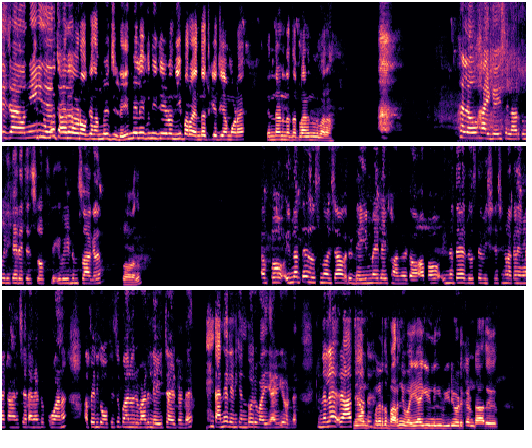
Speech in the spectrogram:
ചാനലാണോ? ഒക്കെ സമ്മതിച്ച്. ഡെയിൻ മേലിപ്പ് നീ ചെയ്യണോ? നീ പറ. എന്താ ചെയ്യാൻ പോണേ? എന്താണ് ഇന്നത്തെ പ്ലാൻ എന്ന് പറ. ഹലോ ഹായ് ഗൈസ് എല്ലാവർക്കും വീണ്ടും സ്വാഗതം. സ്വാഗതം. അപ്പോ ഇന്നത്തെ ദിവസം എന്ന് വെച്ചാൽ ഒരു ഡേ ഇൻ മൈ ലൈഫ് ആണ് കേട്ടോ. അപ്പോ ഇന്നത്തെ ദിവസത്തെ വിശേഷങ്ങളൊക്കെ നിങ്ങളെ കാണിച്ചു തരാനായിട്ട് പോവാണ്. അപ്പൊ എനിക്ക് ഓഫീസിൽ പോകാൻ ഒരുപാട് ലേറ്റ് ആയിട്ടുണ്ട്. തന്നെയല്ല എനിക്ക് എന്തോ ഒരു വയ്യാഴികയുണ്ട് ഇന്നലെ രാത്രി പറഞ്ഞു വയ്യാഴിക ഉണ്ടെങ്കിൽ വീഡിയോ എടുക്കണ്ട. അത്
